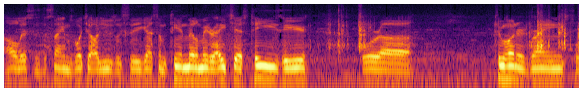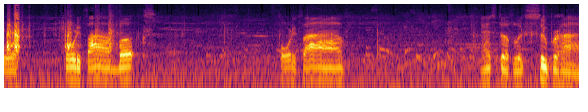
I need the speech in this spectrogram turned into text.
All this is the same as what y'all usually see. Got some 10 millimeter HSTs here for uh, 200 grains for 45 bucks. 45. That stuff looks super high.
